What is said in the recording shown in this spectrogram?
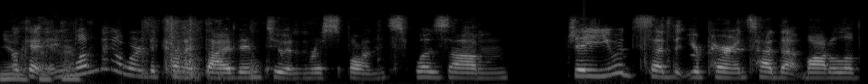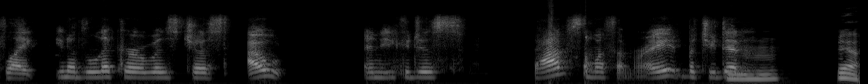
Yeah, okay, and one thing I wanted to kind of dive into in response was um Jay, you had said that your parents had that model of like, you know, the liquor was just out and you could just have some with them, right? But you didn't. Mhm. Yeah,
